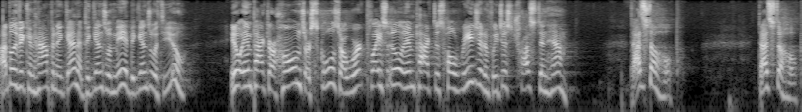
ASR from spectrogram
I believe it can happen again. It begins with me, it begins with you. It'll impact our homes, our schools, our workplace. It'll impact this whole region if we just trust in Him. That's the hope. That's the hope.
